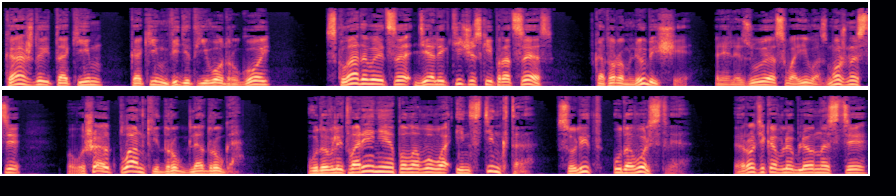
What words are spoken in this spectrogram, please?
каждый таким, каким видит его другой, складывается диалектический процесс, в котором любящие реализуя свои возможности, повышают планки друг для друга. Удовлетворение полового инстинкта сулит удовольствие. Эротика влюбленности,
